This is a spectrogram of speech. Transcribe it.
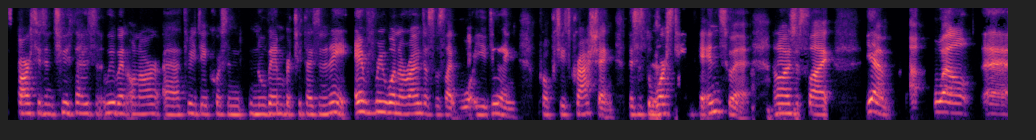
started in 2000 we went on our uh, three day course in november 2008 everyone around us was like what are you doing? Property's crashing. This is the yeah. worst time to get into it. And i was just like yeah uh, well uh,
